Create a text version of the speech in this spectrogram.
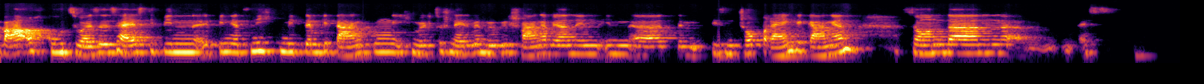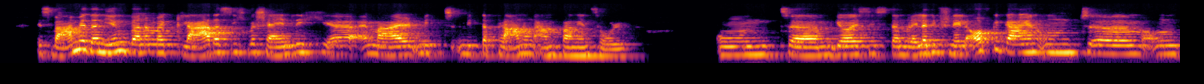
war auch gut so. Also das heißt, ich bin, ich bin jetzt nicht mit dem Gedanken, ich möchte so schnell wie möglich schwanger werden, in, in äh, den, diesen Job reingegangen, sondern äh, es, es war mir dann irgendwann einmal klar, dass ich wahrscheinlich äh, einmal mit, mit der Planung anfangen soll. Und ähm, ja, es ist dann relativ schnell aufgegangen und, ähm, und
